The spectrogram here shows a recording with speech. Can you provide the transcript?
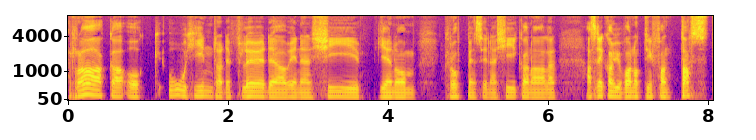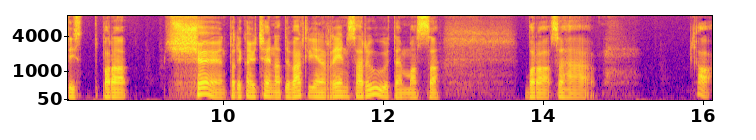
raka och ohindrade flöde av energi genom kroppens energikanaler. Alltså det kan ju vara något fantastiskt, bara skönt och det kan ju känna att det verkligen rensar ut en massa bara så här, ja,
